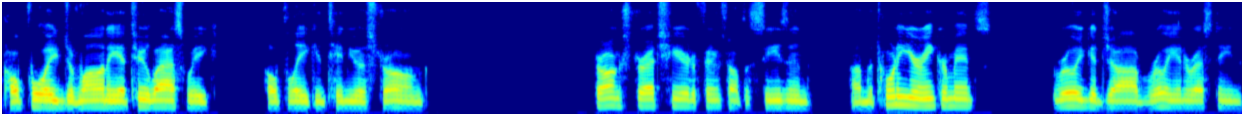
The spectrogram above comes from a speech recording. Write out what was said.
hopefully, he had two last week. Hopefully, he continue a strong, strong stretch here to finish off the season. Um, the 20 year increments, really good job, really interesting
